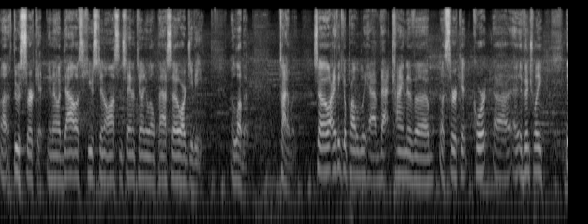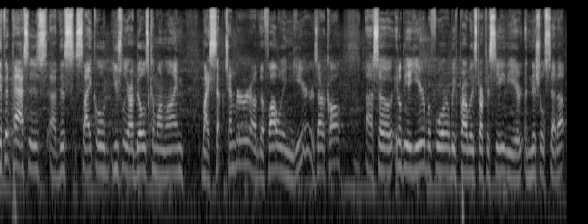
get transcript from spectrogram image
uh, through circuit. You know, Dallas, Houston, Austin, San Antonio, El Paso, RGV. I love it. Tyler. So I think you'll probably have that kind of a, a circuit court uh, eventually. If it passes uh, this cycle, usually our bills come online by September of the following year, as I recall. Uh, so it'll be a year before we probably start to see the initial setup.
